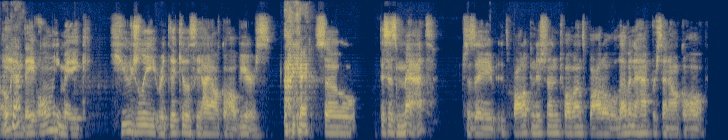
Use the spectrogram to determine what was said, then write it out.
Okay. and they only make hugely, ridiculously high alcohol beers. okay. So this is Matt, which is a it's bottle conditioned, 12 ounce bottle, 11.5% alcohol.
